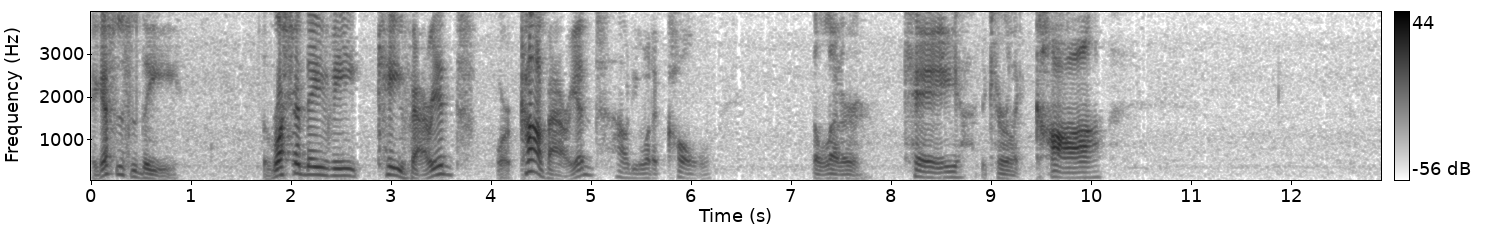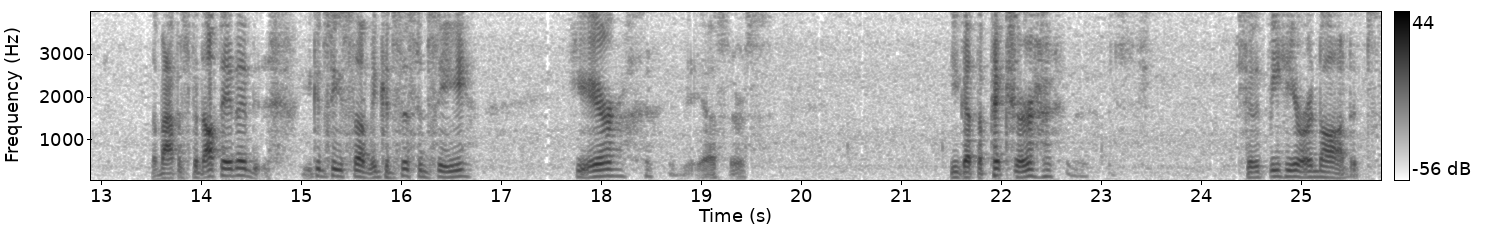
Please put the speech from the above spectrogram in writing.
I guess this is the the Russian Navy K variant or Ka variant. How do you want to call the letter K, the Cyrillic Ka? The map has been updated. You can see some inconsistency here. Yes, there's you got the picture. Should it be here or not? It's...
